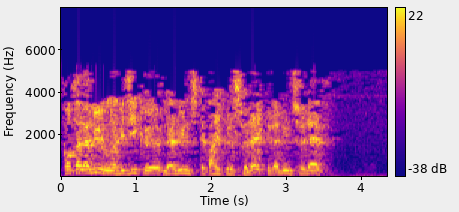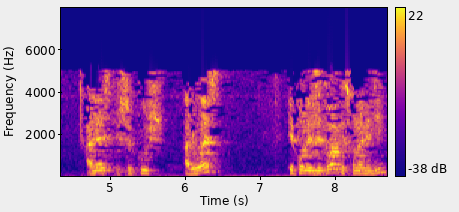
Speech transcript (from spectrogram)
Quant à la lune, on avait dit que la lune c'était pareil que le soleil, que la lune se lève à l'est et se couche à l'ouest. Et pour les étoiles, qu'est-ce qu'on avait dit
